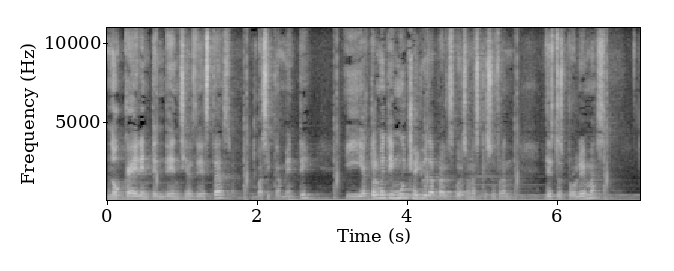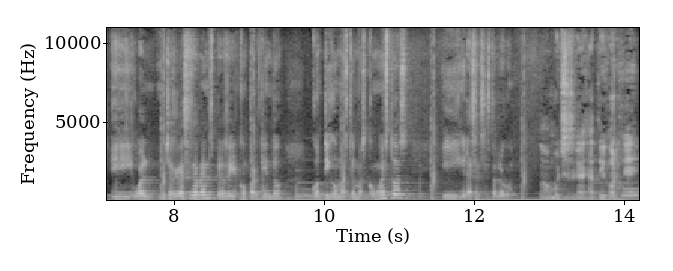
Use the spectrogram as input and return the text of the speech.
no caer en tendencias de estas, básicamente. Y actualmente hay mucha ayuda para las personas que sufran de estos problemas. Igual, muchas gracias, Abraham. Espero seguir compartiendo contigo más temas como estos. Y gracias, hasta luego. No, muchas gracias a ti, Jorge.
